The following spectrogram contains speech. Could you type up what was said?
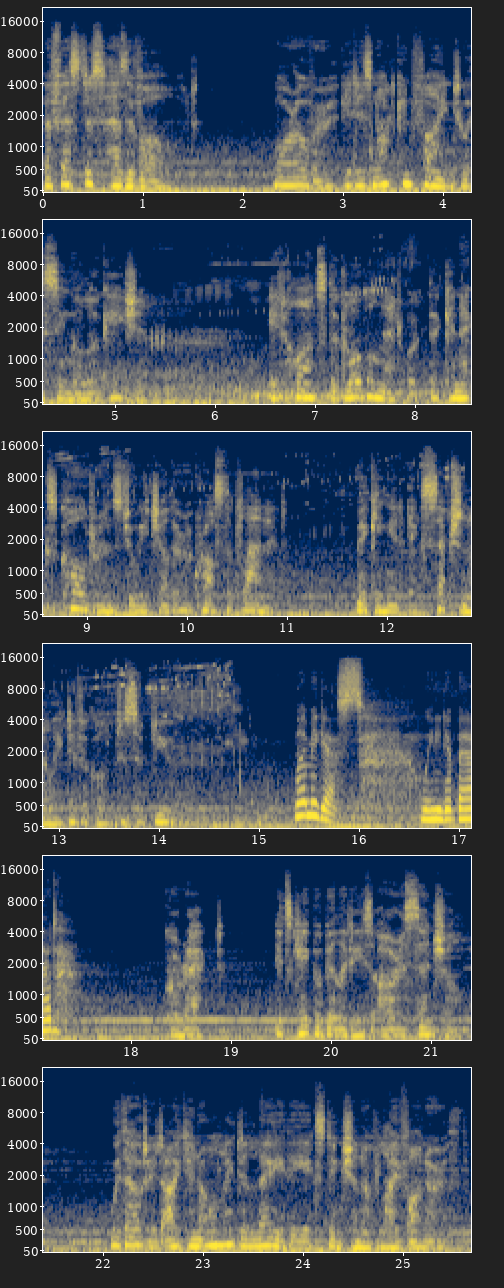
Hephaestus has evolved. Moreover, it is not confined to a single location. It haunts the global network that connects cauldrons to each other across the planet, making it exceptionally difficult to subdue. Let me guess. We need it bad? Correct. Its capabilities are essential. Without it, I can only delay the extinction of life on Earth.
